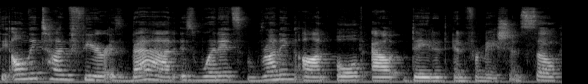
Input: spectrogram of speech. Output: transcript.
The only time fear is bad is when it's running on old, outdated information. So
